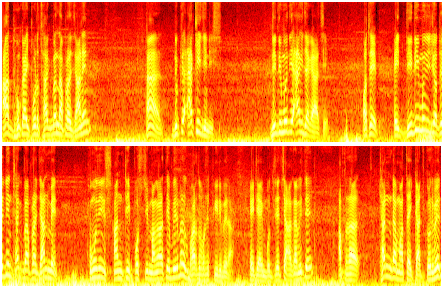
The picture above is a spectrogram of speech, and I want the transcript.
আর ধোঁকায় পড়ে থাকবেন আপনারা জানেন। হ্যাঁ দুটো একই জিনিস। দিদিমদি এক জায়গায় আছে। অতএব এই দিদিমদি যতদিন থাকবে, আপনারা জানবেন, কোনোদিন শান্তি পশ্চিম বাংলাতে ফিরবে না, ভারতবর্ষে ফিরবে না। এটাই আমি বলতে চাচ্ছি আগামীতে আপনারা ঠান্ডা মাথায় কাজ করবেন,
